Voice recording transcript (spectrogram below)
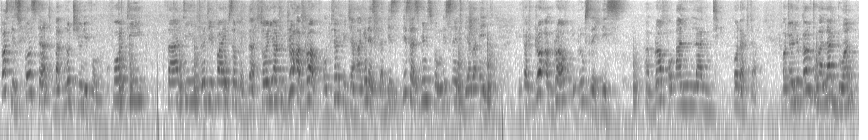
first is constant but not uniform. 40, 30, 25, something like that. So when you have to draw a graph of temperature against the this distance means from this end to the other end. If you have to draw a graph, it looks like this. A graph for unlagged conductor. But when you come to a lagged one,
